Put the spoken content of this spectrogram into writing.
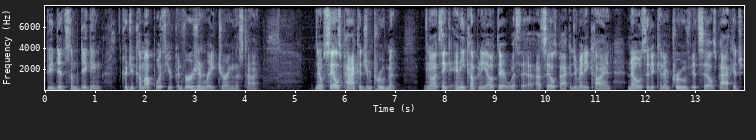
if you did some digging, could you come up with your conversion rate during this time? You know, sales package improvement. You know, I think any company out there with a, a sales package of any kind knows that it can improve its sales package.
